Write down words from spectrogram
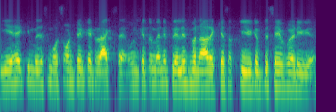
ये है कि मुझे मोस्ट वांटेड के ट्रैक्स हैं उनके तो मैंने प्लेलिस्ट बना रखी है सबकी यूट्यूब पे सेव करी हुई है।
